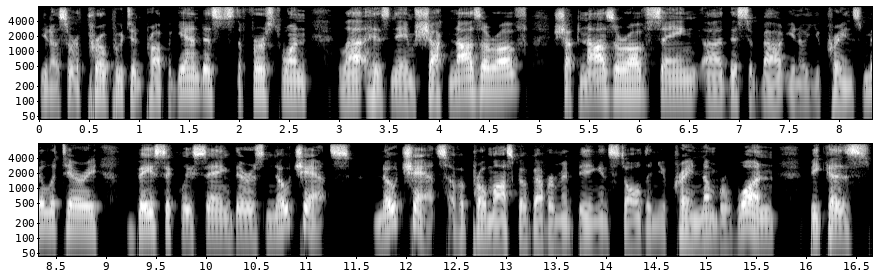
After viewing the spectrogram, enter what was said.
you know, sort of pro Putin propagandists. The first one, his name Shakhnazarov. Shakhnazarov saying uh, this about, you know, Ukraine's military, basically saying there is no chance no chance of a pro Moscow government being installed in Ukraine. Number one, because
